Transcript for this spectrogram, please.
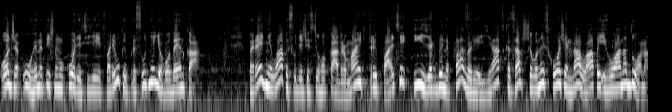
Отже, у генетичному коді цієї тварюки присутня його ДНК. Передні лапи, судячи з цього кадру, мають три пальці, і якби не пазурі, я б сказав, що вони схожі на лапи Ігуанадона.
